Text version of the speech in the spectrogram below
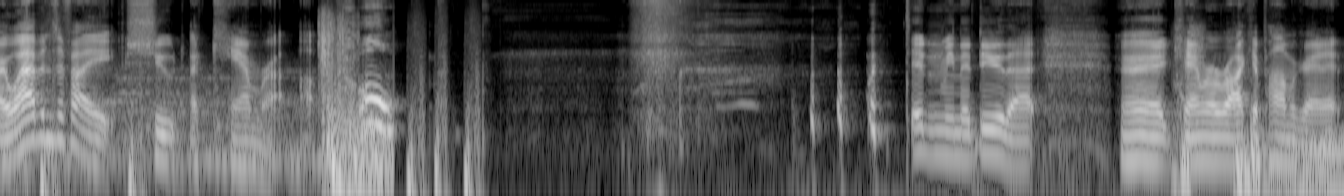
All right, what happens if I shoot a camera up? Oh! Didn't mean to do that. All right, camera, rocket, pomegranate.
